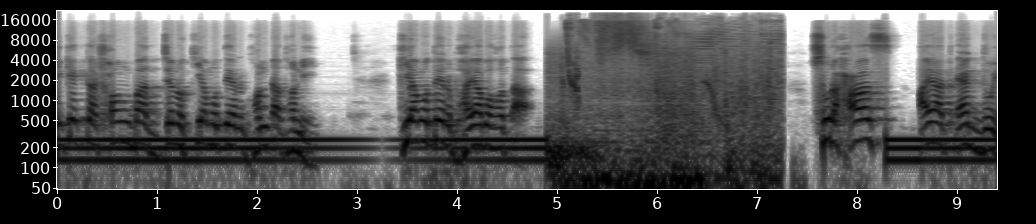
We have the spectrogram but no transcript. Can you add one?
এক একটা সংবাদ যেন কিয়ামতের ঘণ্টা ধ্বনি কিয়ামতের ভয়াবহতা। সুরহাস আয়াত এক দুই।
